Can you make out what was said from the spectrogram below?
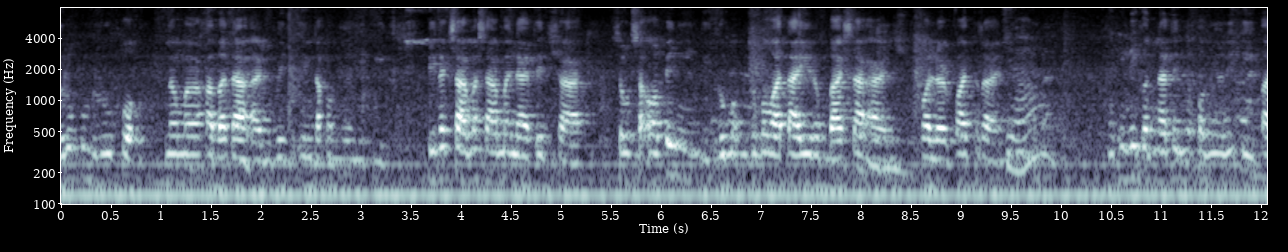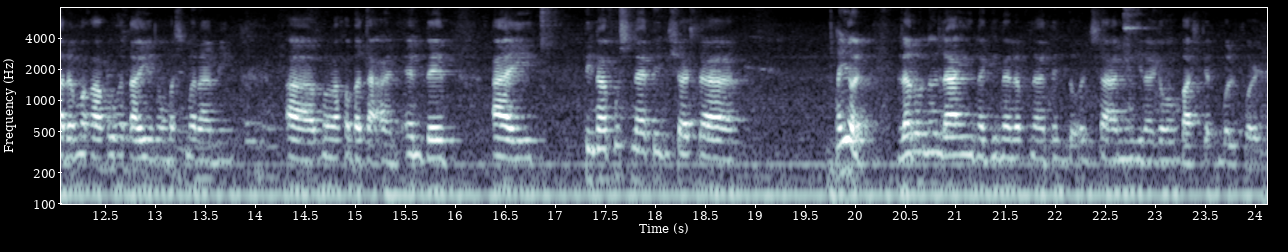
grupo-grupo ng mga kabataan within the community. Pinagsama-sama natin siya. So sa opening, gum- gumawa tayo ng basaan, color patran. Wow. Inikot natin yung community para makakuha tayo ng mas maraming ah, mga kabataan. And then, ay tinapos natin siya sa ayun, laro ng lahi na ginanap natin doon sa aming ginagawang basketball court.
